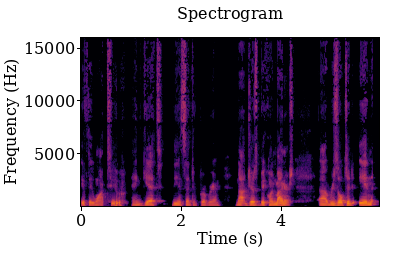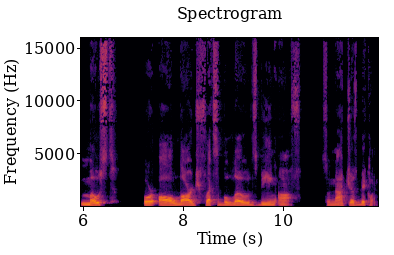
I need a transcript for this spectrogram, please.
if they want to and get the incentive program, not just Bitcoin miners uh, resulted in most or all large flexible loads being off. So, not just Bitcoin,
